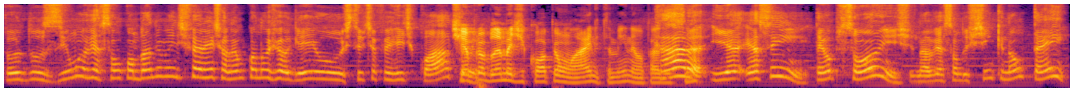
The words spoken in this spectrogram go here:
produzir uma versão completamente diferente. Eu lembro quando eu joguei o Street of Rage 4. Tinha problema de cópia online também, não? Cara, assim. e, e assim, tem opções na versão do Steam que não tem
